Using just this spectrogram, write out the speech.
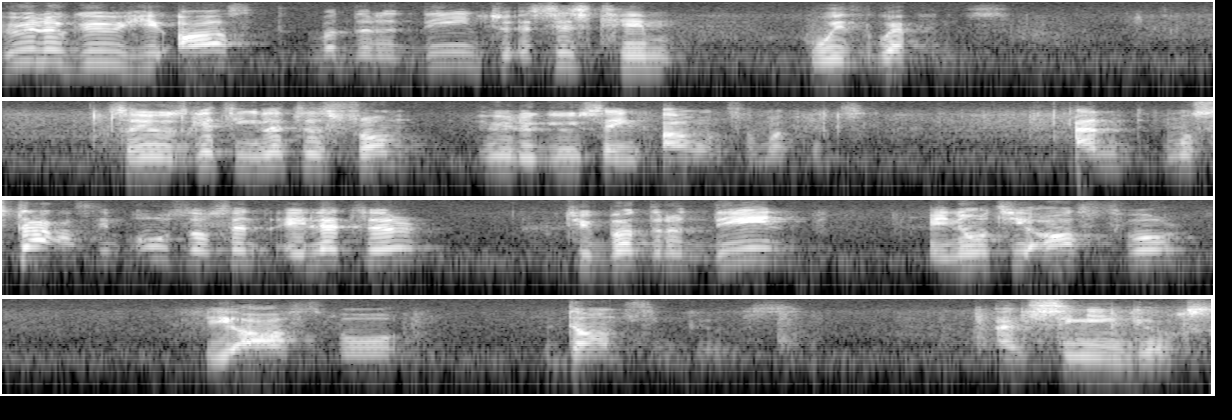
Hulagu, he asked Badruddin to assist him with weapons. So he was getting letters from Hulagu saying, I want some weapons. And Musta'sim also sent a letter to Badruddin. You know what he asked for? He asked for dancing girls and singing girls.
